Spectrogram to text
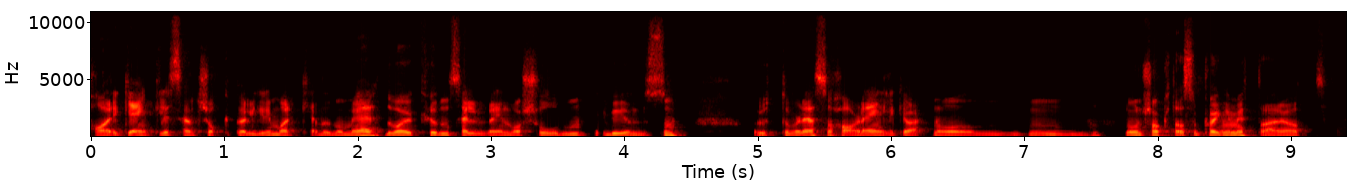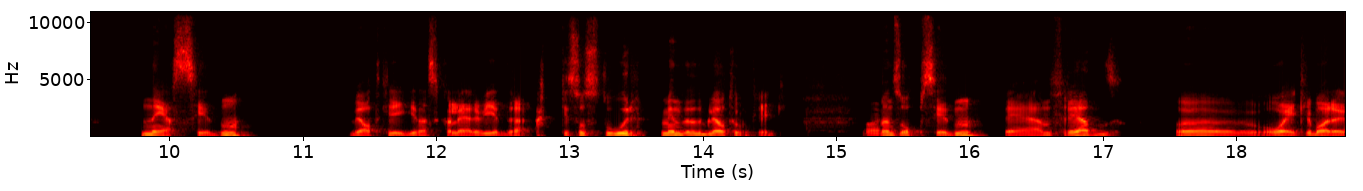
har ikke egentlig sendt sjokkbølger i markedet noe mer. Det var jo kun selve invasjonen i begynnelsen. Og utover det så har det egentlig ikke vært noen, noen sjokk. Altså, poenget mitt er jo at nedsiden ved at krigen eskalerer videre, er ikke så stor, mindre det blir atomkrig. Mens oppsiden, det er en fred, øh, og egentlig bare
